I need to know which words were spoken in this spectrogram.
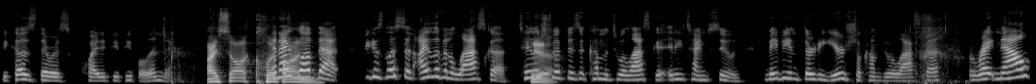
because there was quite a few people in there. I saw a clip, and I love that. Because listen, I live in Alaska. Taylor yeah. Swift isn't coming to Alaska anytime soon. Maybe in 30 years she'll come to Alaska. But right now,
